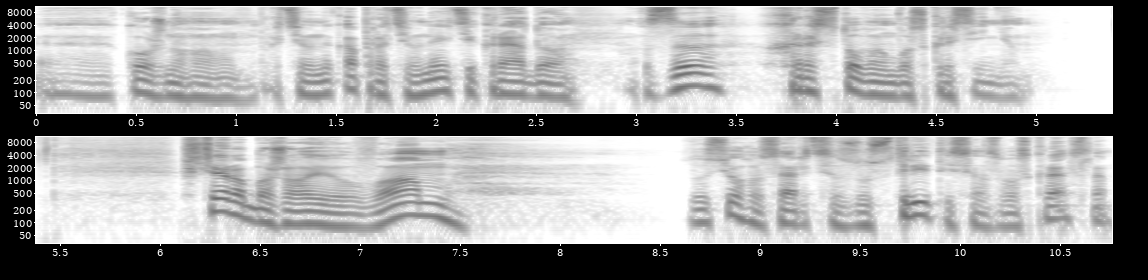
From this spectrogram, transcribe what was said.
е, кожного працівника, працівниці Кредо з Христовим Воскресінням. Щиро бажаю вам з усього серця зустрітися з Воскреслим,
